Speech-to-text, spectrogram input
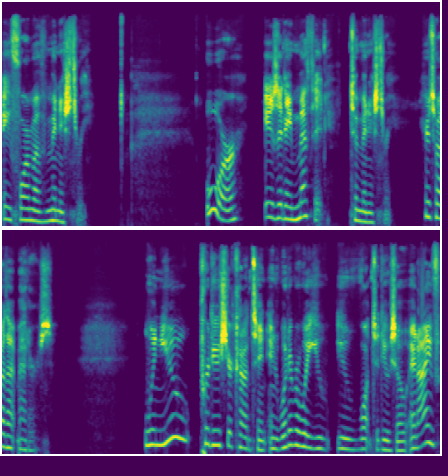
a form of ministry? Or is it a method to ministry? Here's why that matters. When you produce your content in whatever way you, you want to do so, and I've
